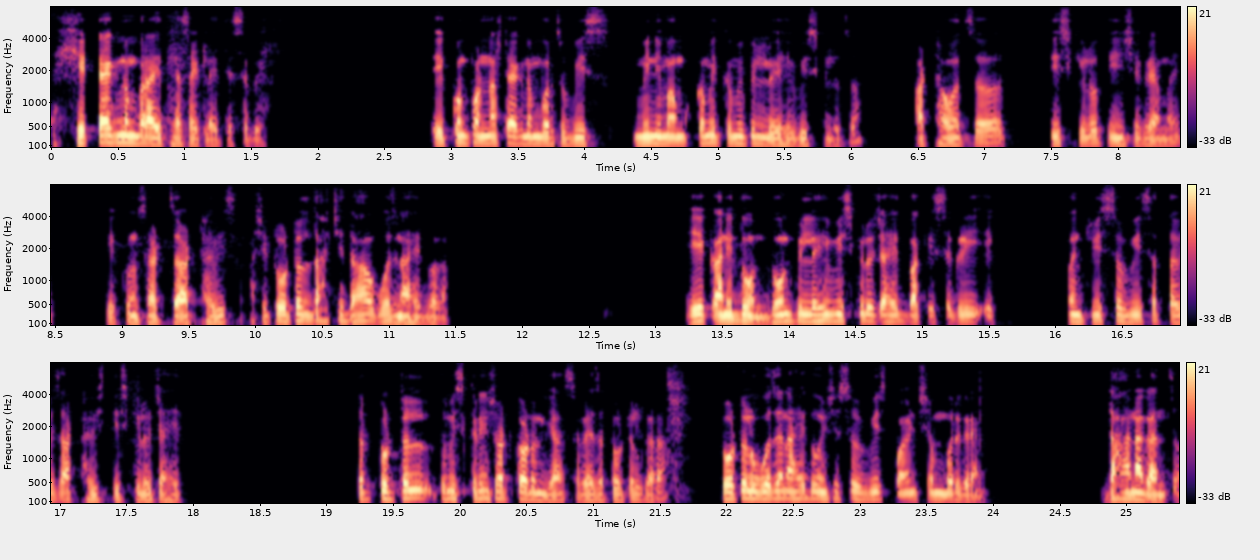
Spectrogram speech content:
हे टॅग नंबर आहेत ह्या साईडला ते सगळे. एकोणपन्नास टॅग नंबरचं वीस मिनिमम कमीत कमी पिल्लू आहे हे वीस किलोचं. अठ्ठावन्नचं तीस किलो तीनशे ग्रॅम आहे. एकोणसाठचं अठ्ठावीस असे टोटल दहाचे दहा वजन आहेत बघा. एक आणि दोन दोन पिल्लं ही वीस किलोची आहेत बाकी सगळी एक पंचवीस सव्वीस सत्तावीस अठ्ठावीस तीस किलोची आहेत. तर टोटल तुम्ही स्क्रीनशॉट काढून घ्या सगळ्याचं टोटल करा. टोटल वजन आहे दोनशे सव्वीस पॉईंट शंभर ग्रॅम. दहा नागांचं.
